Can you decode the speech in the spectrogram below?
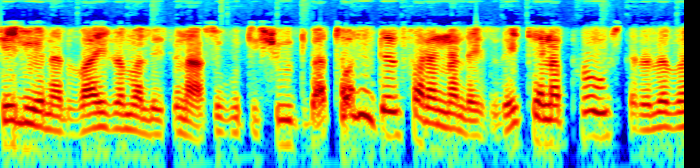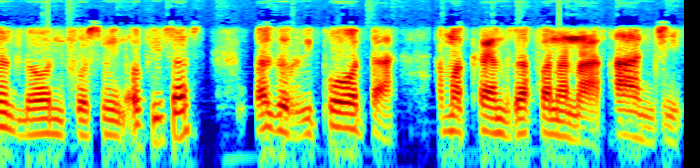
tell you and advise ama-listeners ukuthi should bathole into ezifana nalezo. They can approach the relevant law enforcement officers bazoreporta ama-crimes afana na anje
